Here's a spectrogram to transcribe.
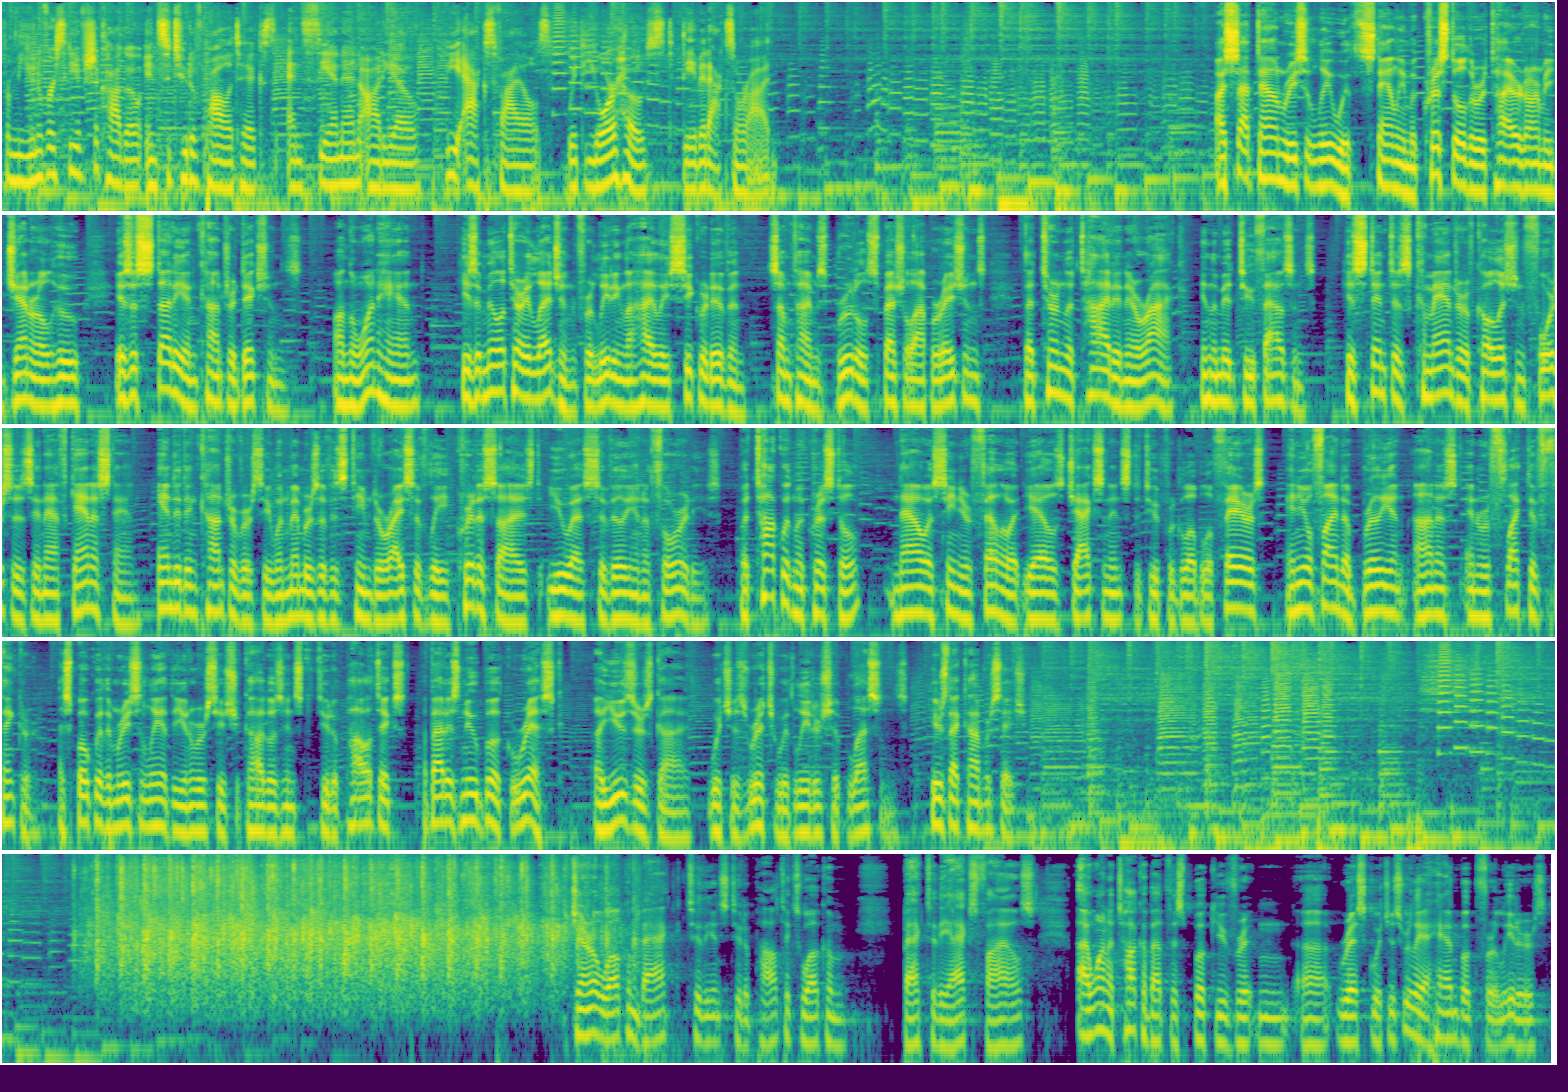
from the University of Chicago Institute of Politics and CNN Audio, The Axe Files, with your host, David Axelrod. I sat down recently with Stanley McChrystal, the retired Army general, who is a study in contradictions. On the one hand, he's a military legend for leading the highly secretive and sometimes brutal special operations that turned the tide in Iraq in the mid 2000s. His stint as commander of coalition forces in Afghanistan ended in controversy when members of his team derisively criticized U.S. civilian authorities. But talk with McChrystal, now a senior fellow at Yale's Jackson Institute for Global Affairs, and you'll find a brilliant, honest, and reflective thinker. I spoke with him recently at the University of Chicago's Institute of Politics about his new book, Risk A User's Guide, which is rich with leadership lessons. Here's that conversation. General, welcome back to the Institute of Politics. Welcome back to the Axe Files. I want to talk about this book you've written, uh, Risk, which is really a handbook for leaders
